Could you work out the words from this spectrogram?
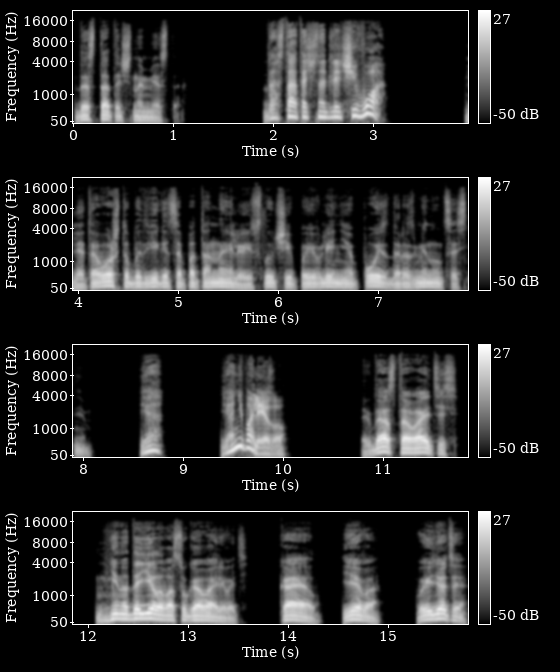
достаточно места». «Достаточно для чего?» «Для того, чтобы двигаться по тоннелю и в случае появления поезда разминуться с ним». «Я... я не полезу». «Тогда оставайтесь. Мне надоело вас уговаривать. Кайл, Ева, вы идете?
